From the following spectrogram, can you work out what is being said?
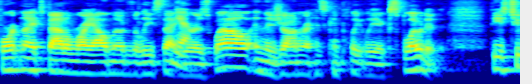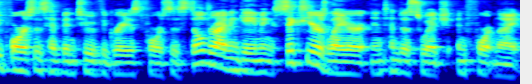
Fortnite's Battle Royale mode released that Yeah. year as well, and the genre has completely exploded. These two forces have been two of the greatest forces still driving gaming. Six years later, Nintendo Switch and Fortnite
